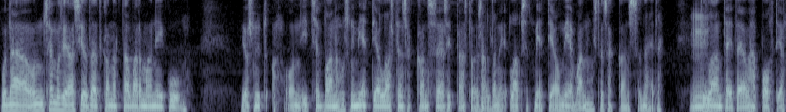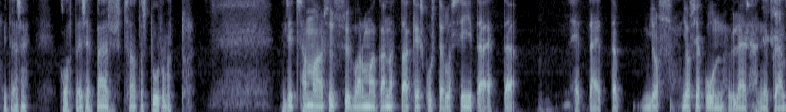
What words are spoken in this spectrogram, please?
Mutta nämä on semmoisia asioita, että kannattaa varmaan niinku, jos nyt on itse vanhus, niin miettiä lastensa kanssa ja sitten taas toisaalta niin lapset miettiä omien vanhustensa kanssa näitä mm. tilanteita ja vähän pohtia, miten se kohteeseen pääsy saataisiin turvattua. Sitten samaan syssyyn varmaan kannattaa keskustella siitä, että, että, että jos, jos ja kun yleensä nykyään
